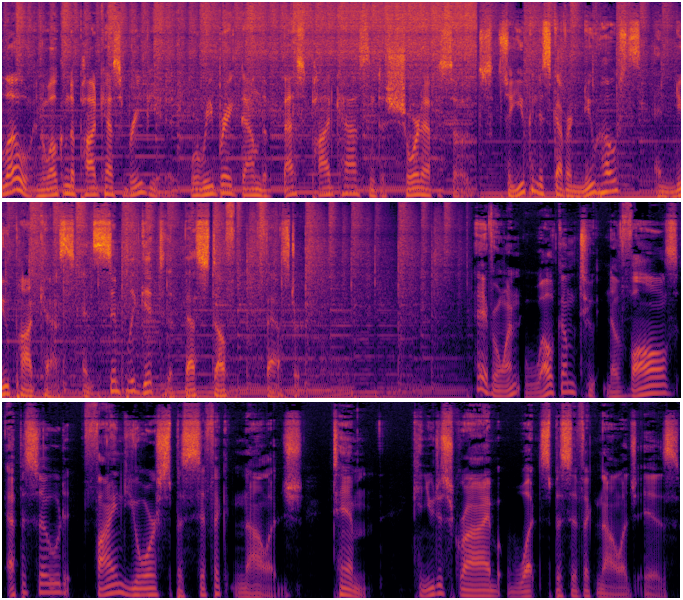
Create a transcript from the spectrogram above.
Hello, and welcome to Podcast Abbreviated, where we break down the best podcasts into short episodes. so you can discover new hosts and new podcasts and simply get to the best stuff faster. Hey everyone, welcome to Naval's episode Find Your Specific Knowledge. Tim, can you describe what specific knowledge is?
